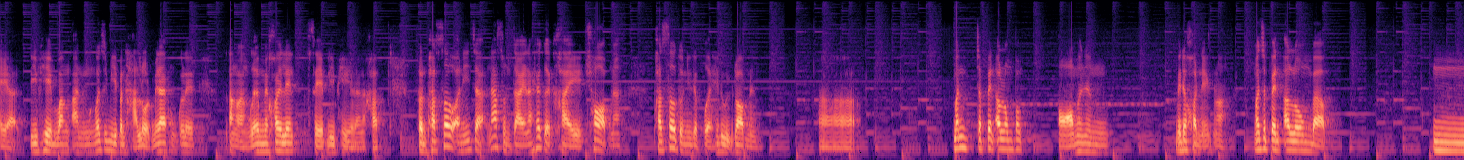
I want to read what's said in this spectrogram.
ยอะ replay บางอันมันก็จะมีปัญหาโหลดไม่ได้ผมก็เลยหลังๆเริ่มไม่ค่อยเล่นเซฟ replay แล้วนะครับ ส่วน puzzle อันนี้จะน่าสนใจนะ ถ้าเกิดใครชอบนะ puzzle ตัวนี้จะเปิดให้ดูอีกรอบหนึ่งมันจะเป็นอารมณ์อ๋อมันยังไม่ได้ connect เนาะมันจะเป็นอารมณ์แบบอืม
